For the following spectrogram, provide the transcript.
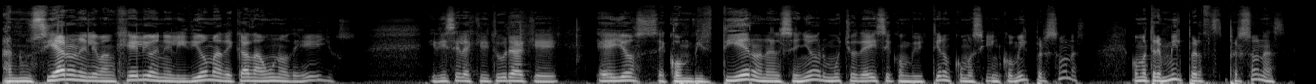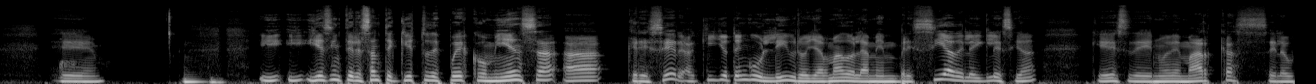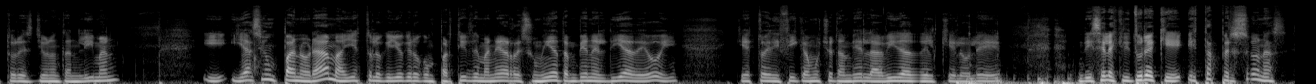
anunciaron el Evangelio en el idioma de cada uno de ellos. Y dice la escritura que ellos se convirtieron al Señor, muchos de ahí se convirtieron como cinco mil personas, como tres mil per personas. Eh, y, es interesante que esto después comienza a crecer. Aquí yo tengo un libro llamado La membresía de la iglesia, que es de nueve marcas, el autor es Jonathan Lehman, y, y, hace un panorama, y esto es lo que yo quiero compartir de manera resumida también el día de hoy, que esto edifica mucho también la vida del que lo lee. Dice la escritura que estas personas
